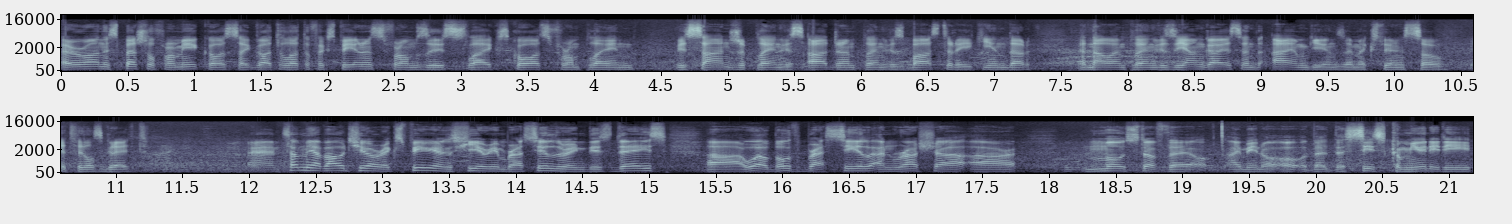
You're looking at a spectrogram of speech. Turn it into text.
everyone is special for me because I got a lot of experience from these like squads, from playing with Sanji, playing with AdreN, playing with Buster, Kinder, and now I'm playing with young guys and I am giving them experience. So it feels great. And tell me about your experience here in Brazil during these days. Uh, well, both Brazil and Russia are most of the, I mean, the, the CIS community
